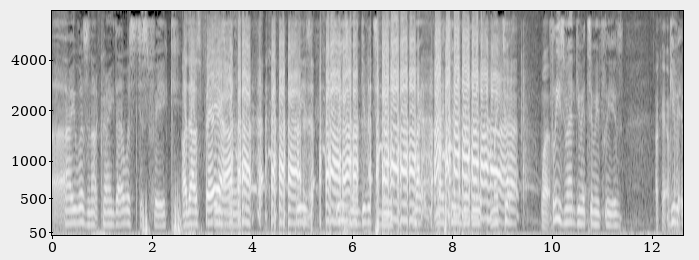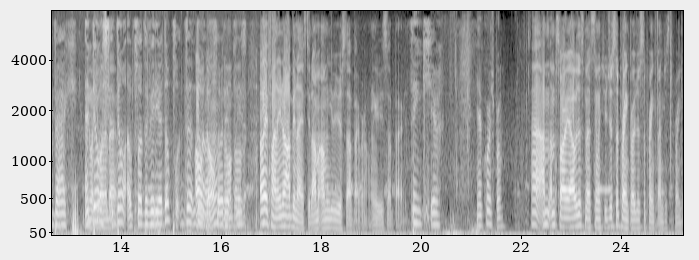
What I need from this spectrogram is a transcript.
I was not crying. That was just fake. Oh, that was fair. Please, Please, man, give it to me. My my twin brother. My twin. What? Please, man, give it to me, please. Okay. Give it back, and want- don't back? don't upload the video. Don't don't, Oh, don't don't. upload don't it, please. Okay, fine. You know, I'll be nice, dude. I'm, I'm gonna give you your stuff back, bro. I'm gonna give you your stuff back. Thank you. Yeah, of course, bro. Uh, I'm, I'm sorry. I was just messing with you. Just a prank, bro. Just a prank, man. Just a prank.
